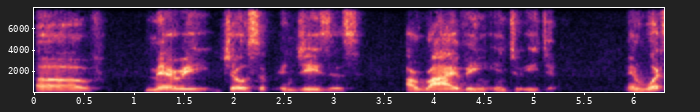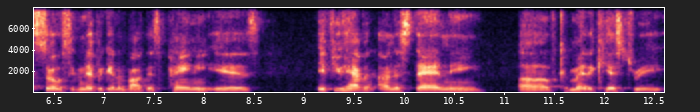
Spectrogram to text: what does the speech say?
of Mary, Joseph, and Jesus arriving into Egypt. And what's so significant about this painting is if you have an understanding of Kemetic history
